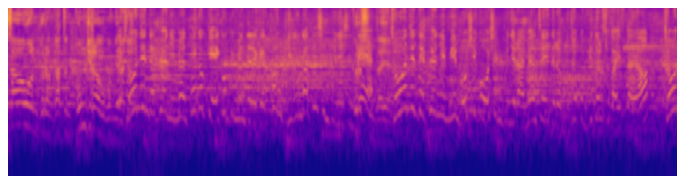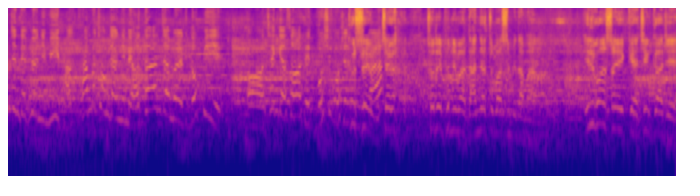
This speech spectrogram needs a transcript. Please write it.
싸워온 그런 같은 동지라고 봅니다. 네. 조원진 대표님은 태극기 애국 국민들에게 큰 기둥 같으신 분이신데 그렇습니다, 예. 조원진 대표님이 모시고 오신 분이라면 저희들은 무조건 믿을 수가 있어요. 조원진 대표님이 박 사무총장님의 어떠한 점을 높이 어, 챙겨서 대- 모시고 오셨습니까? 글쎄요, 제가 조 대표님한테 안 여쭤봤습니다만 일관성 있게 지금까지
